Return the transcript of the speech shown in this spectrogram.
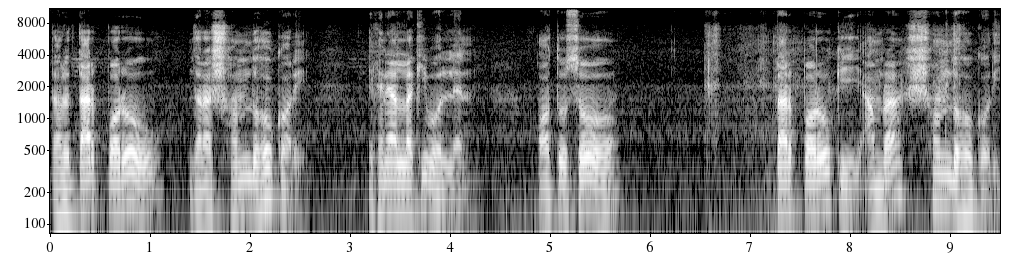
তাহলে তারপরও যারা সন্দেহ করে, এখানে আল্লাহ কি বললেন? অথচ তারপরও কি আমরা সন্দেহ করি?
